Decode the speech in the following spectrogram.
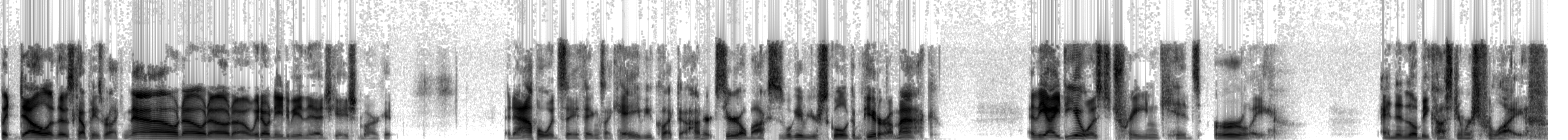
But Dell and those companies were like, no, no, no, no, we don't need to be in the education market. And Apple would say things like, hey, if you collect 100 cereal boxes, we'll give your school a computer, a Mac. And the idea was to train kids early, and then they'll be customers for life.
